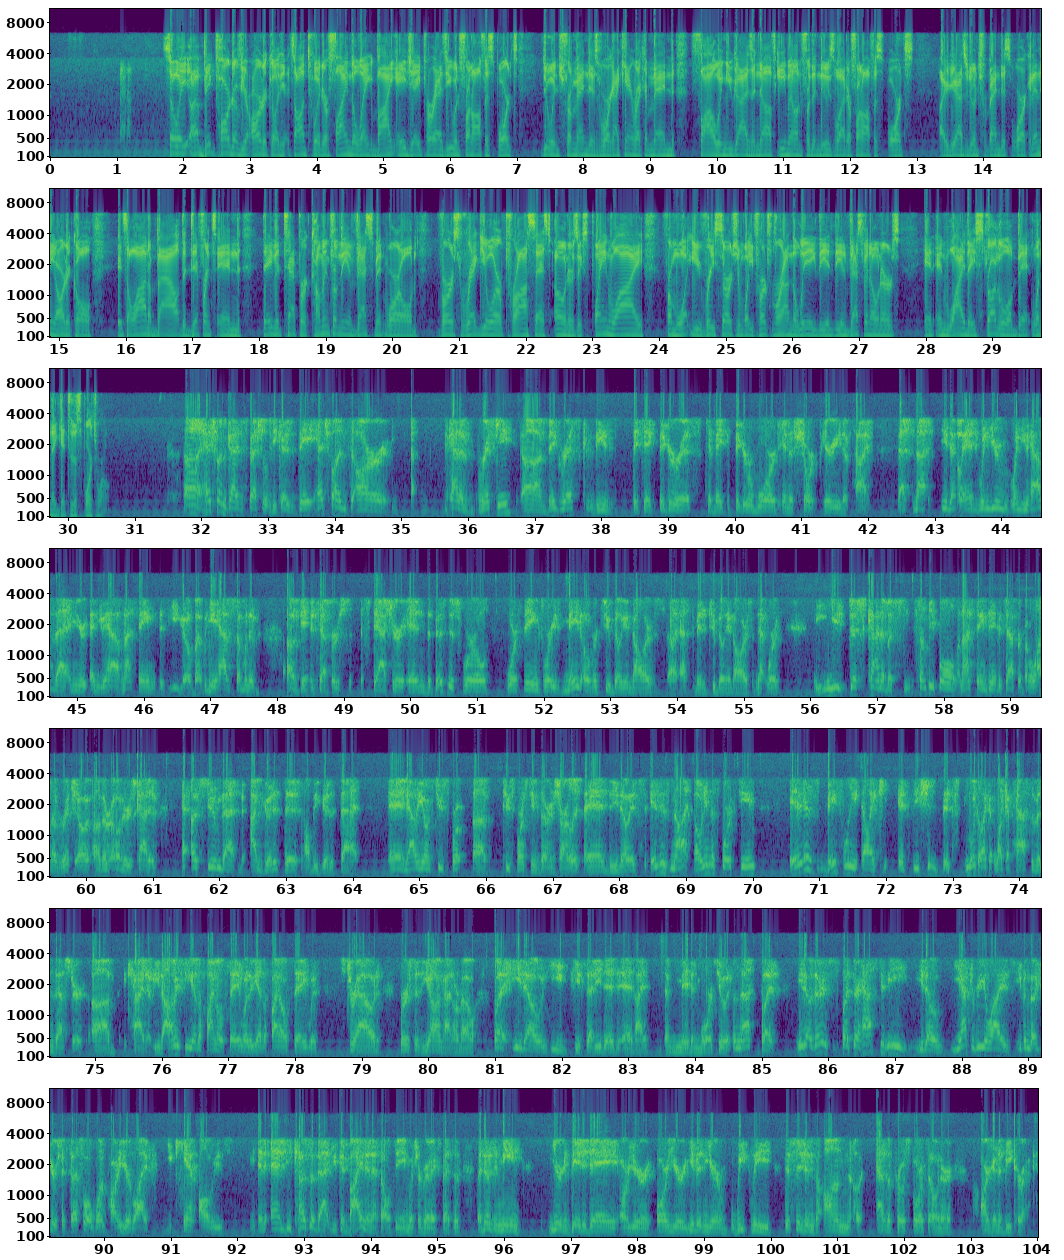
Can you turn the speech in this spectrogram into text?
So a, a big part of your article, it's on Twitter. Find the link by AJ Perez. You in Front Office Sports doing tremendous work. I can't recommend following you guys enough. Emailing for the newsletter, Front Office Sports. Uh, you guys are doing tremendous work. And in the article, it's a lot about the difference in David Tepper coming from the investment world versus regular process owners. Explain why, from what you've researched and what you've heard from around the league, the the investment owners and, and why they struggle a bit when they get to the sports world. Uh, hedge funds guys, especially because they hedge funds are kind of risky, um, big risk. These they take bigger risks to make a bigger reward in a short period of time. That's not you know, and when you when you have that and you're and you have I'm not saying his ego, but when you have someone of of David Tepper's stature in the business world, or things where he's made over two billion dollars, uh, estimated two billion dollars in net worth, you just kind of assume, some people. I'm not saying David Tepper, but a lot of rich o- other owners kind of assume that I'm good at this, I'll be good at that. And now he owns two sport, uh, two sports teams there in Charlotte, and you know it's it is not owning the sports team. It is basically like it's you should it's look like like a passive investor, um, kind of. You know, obviously you have the final say whether you have the final say with Stroud versus Young. I don't know, but you know he he said he did, and I maybe more to it than that. But you know there's but there has to be you know you have to realize even though you're successful in one part of your life, you can't always. And, and because of that, you can buy an NFL team, which are very expensive. That doesn't mean your day to day or your or your even your weekly decisions on as a pro sports owner are going to be correct.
